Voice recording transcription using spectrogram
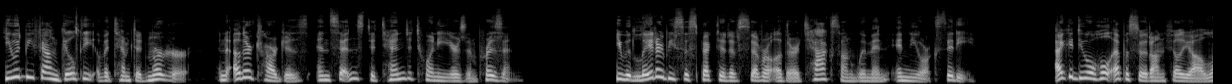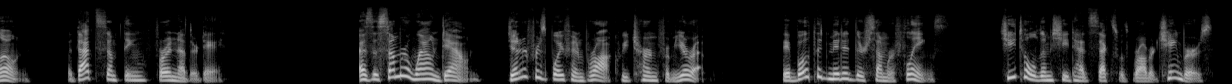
He would be found guilty of attempted murder and other charges and sentenced to 10 to 20 years in prison. He would later be suspected of several other attacks on women in New York City. I could do a whole episode on Filia alone, but that's something for another day. As the summer wound down, Jennifer's boyfriend Brock returned from Europe. They both admitted their summer flings. She told him she'd had sex with Robert Chambers,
